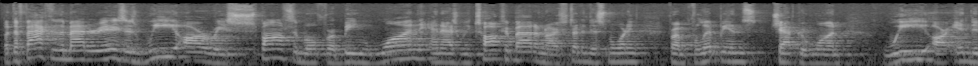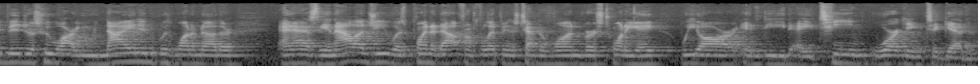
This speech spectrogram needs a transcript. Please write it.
But the fact of the matter is, is we are responsible for being one. And as we talked about in our study this morning from Philippians chapter 1, we are individuals who are united with one another. And as the analogy was pointed out from Philippians chapter 1, verse 28, we are indeed a team working together.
